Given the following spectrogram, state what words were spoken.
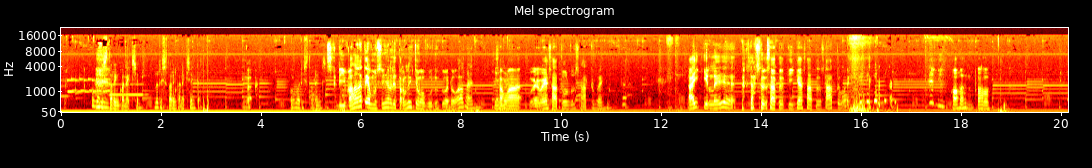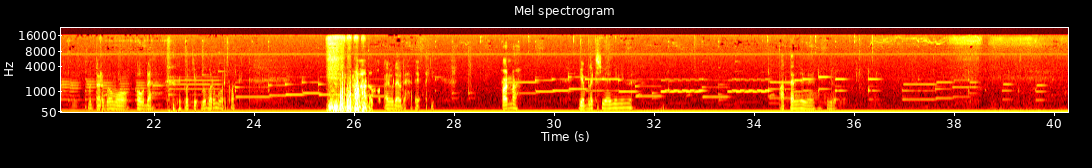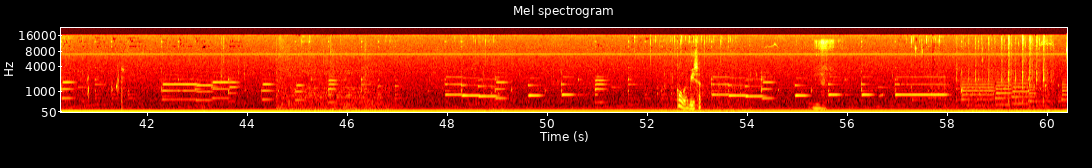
gua restoring connection. Lu restoring connection kan? Enggak. Gua restoring sih. Sedih banget ya musuhnya literally cuma bunuh gua doang anjing. Ya, Sama WW satu lu satu anjing. Udah. Tai kill aja satu satu tiga satu satu. Kontol. bentar gua mau oh udah gua ki- gua baru mau recording ayo udah udah ayo lagi Mana? geblek sih anjing itu paten juga gila. Kok nggak bisa?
